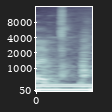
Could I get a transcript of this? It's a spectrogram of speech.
Bye.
